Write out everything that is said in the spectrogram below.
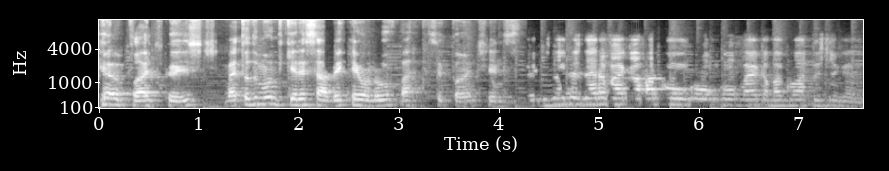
É o plot twist. Vai todo mundo querer saber quem é o novo participante. Eles... O episódio zero vai acabar com, com, com- vai acabar com o Arthur chegando.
